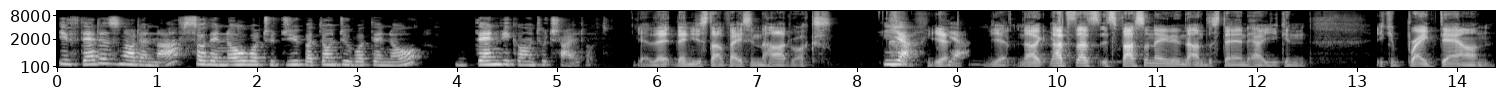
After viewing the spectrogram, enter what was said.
if that is not enough, so they know what to do but don't do what they know, then we go into childhood. Yeah. Then you start facing the hard rocks. Yeah. Yeah. Yeah. Yeah. No, that's that's it's fascinating to understand how you can you can break down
